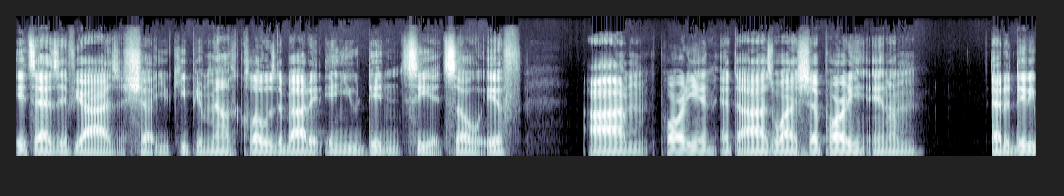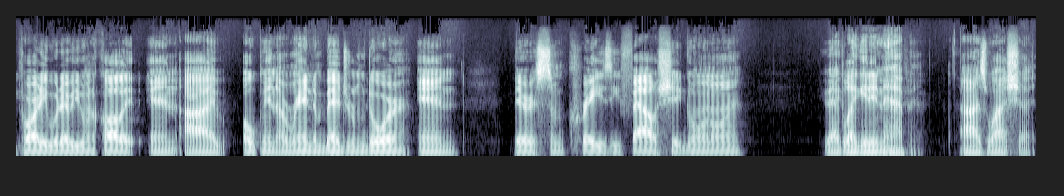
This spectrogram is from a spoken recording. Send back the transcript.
it's as if your eyes are shut. You keep your mouth closed about it and you didn't see it. So if I'm partying at the eyes wide shut party and I'm at a Diddy party, whatever you want to call it, and I open a random bedroom door and there is some crazy foul shit going on, you act like it didn't happen. Eyes wide shut.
